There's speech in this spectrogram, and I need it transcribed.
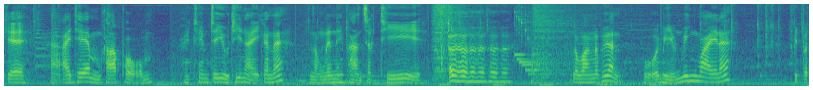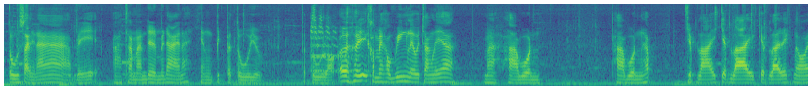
เค หาไอเทมครับผม ไอเทมจะอยู่ที่ไหนกันนะ ลองเล่นให้ผ่านสักที เออระวังนะเพื่อนโอ้ยหมีมันวิ่งไวนะ ปิดประตูใส่หน้าเบ๊ะอะทางนั้นเดินไม่ได้นะ ยังปิดประตูอยู่ ประตูล็อก เออเฮ้ยทำไมเขาวิ่งเร็วจังเลยอะมาพาวนพาวนครับ เก็บลาย เก็บลาย เก็บลายเล็กน้อย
